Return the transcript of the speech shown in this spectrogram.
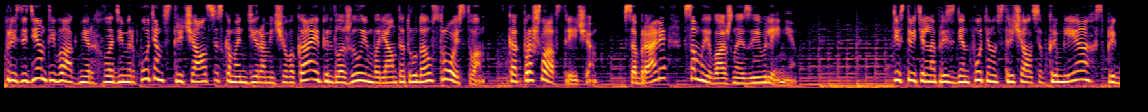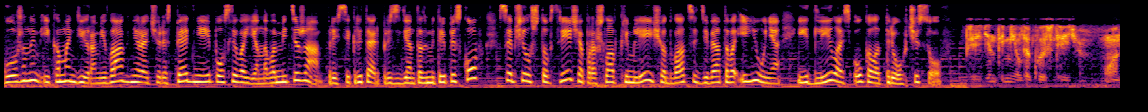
Президент и Вагнер Владимир Путин встречался с командирами ЧВК и предложил им варианты трудоустройства. Как прошла встреча? Собрали самые важные заявления – Действительно, президент Путин встречался в Кремле с Пригожиным и командирами Вагнера через пять дней после военного мятежа. Пресс-секретарь президента Дмитрий Песков сообщил, что встреча прошла в Кремле еще 29 июня и длилась около трех часов. Президент имел такую встречу. Он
